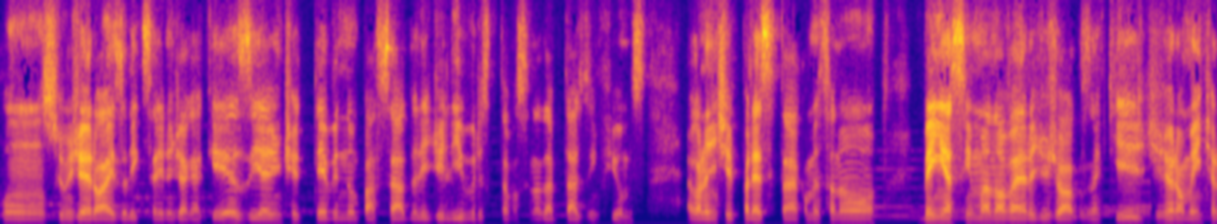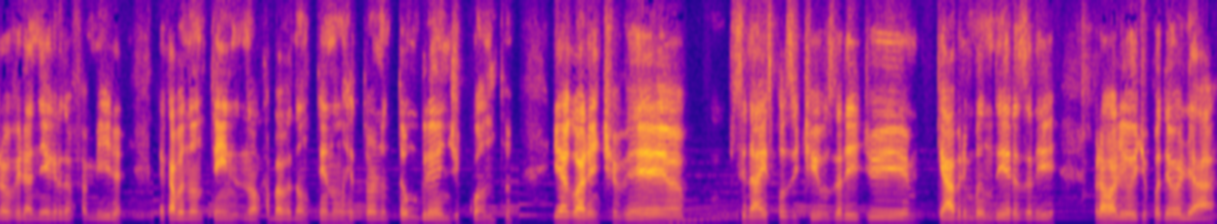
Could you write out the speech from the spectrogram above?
com os filmes de heróis ali que saíram de HQs e a gente teve no passado ali de livros que estavam sendo adaptados em filmes, agora a gente parece estar tá começando bem assim uma nova era de jogos, né? Que geralmente era a ovelha negra da família, que acaba não tendo, não acabava não tendo um retorno tão grande quanto, e agora a gente vê sinais positivos ali de que abrem bandeiras ali para Hollywood poder olhar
